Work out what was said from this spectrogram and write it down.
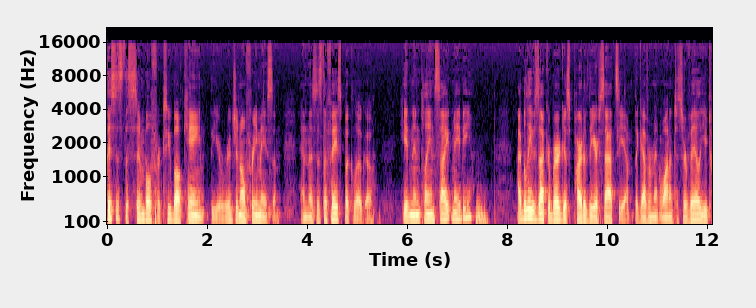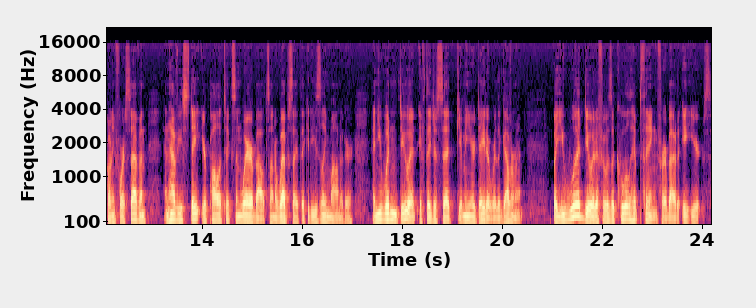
This is the symbol for Tubal Cain, the original Freemason, and this is the Facebook logo. Hidden in plain sight, maybe? I believe Zuckerberg is part of the ersatzium. The government wanted to surveil you 24 7 and have you state your politics and whereabouts on a website they could easily monitor, and you wouldn't do it if they just said, Give me your data, we're the government. But you would do it if it was a cool, hip thing for about eight years.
